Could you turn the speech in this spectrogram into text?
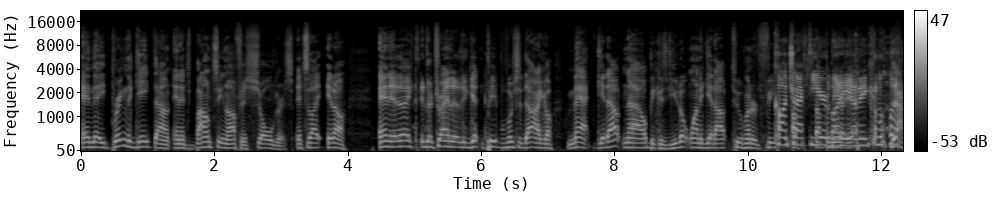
And they bring the gate down, and it's bouncing off his shoulders. It's like you know, and it, like they're trying to get people push it down. I go, Matt, get out now because you don't want to get out 200 feet. Contract up- up year, in the air. buddy. Yeah. I mean, come on. Yeah,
